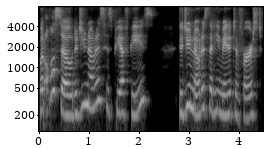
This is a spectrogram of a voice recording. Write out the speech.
but also did you notice his pfps did you notice that he made it to first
